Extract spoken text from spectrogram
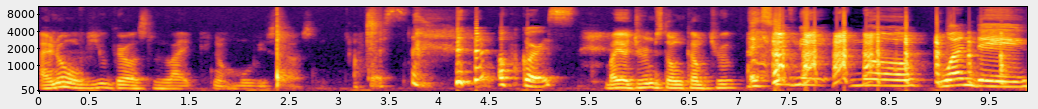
I know you girls like you know movie stars, Of course. of course. but your dreams don't come true. Excuse me. No. One day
